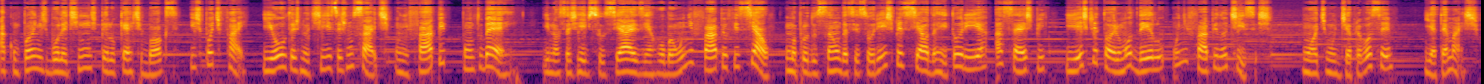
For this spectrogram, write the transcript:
Acompanhe os boletins pelo Castbox e Spotify e outras notícias no site unifap.br e nossas redes sociais em arroba Unifap Oficial, uma produção da Assessoria Especial da Reitoria, a CESP e Escritório Modelo Unifap Notícias. Um ótimo dia para você e até mais.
